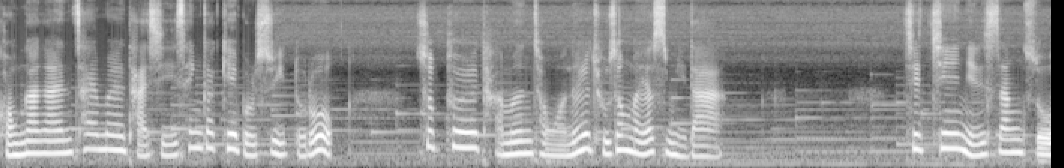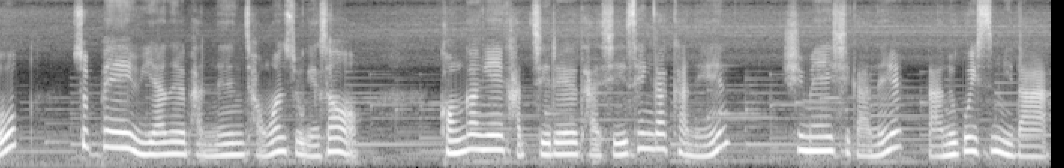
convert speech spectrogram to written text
건강한 삶을 다시 생각해 볼 수 있도록 숲을 담은 정원을 조성하였습니다. 지친 일상 속 숲의 위안을 받는 정원 속에서 건강의 가치를 다시 생각하는 쉼의 시간을 나누고 있습니다.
